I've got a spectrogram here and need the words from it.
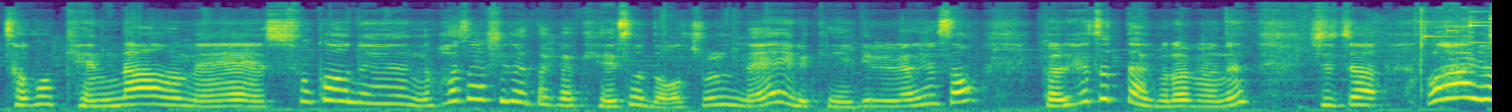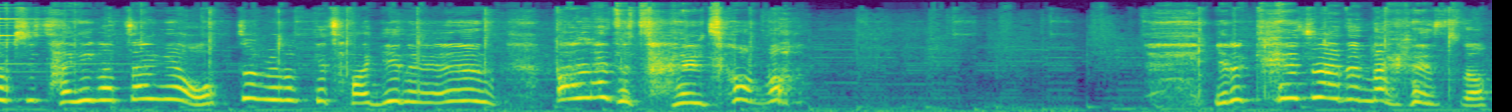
저거 갠 다음에 수건은 화장실에다가 개서 넣어줄래? 이렇게 얘기를 해서 그걸 해줬다 그러면은 진짜 와 역시 자기가 짱이야. 어쩜 이렇게 자기는 빨래도 잘 접어. 이렇게 해줘야 된다 그랬어.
